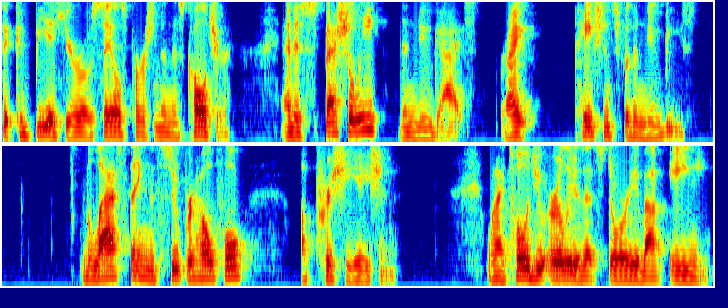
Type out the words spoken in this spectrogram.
that could be a hero salesperson in this culture and especially the new guys, right? Patience for the newbies. The last thing that's super helpful appreciation. When I told you earlier that story about Amy,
